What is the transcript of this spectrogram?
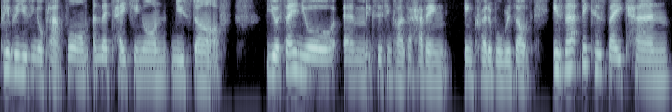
people are using your platform and they're taking on new staff. You're saying your um, existing clients are having incredible results. Is that because they can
